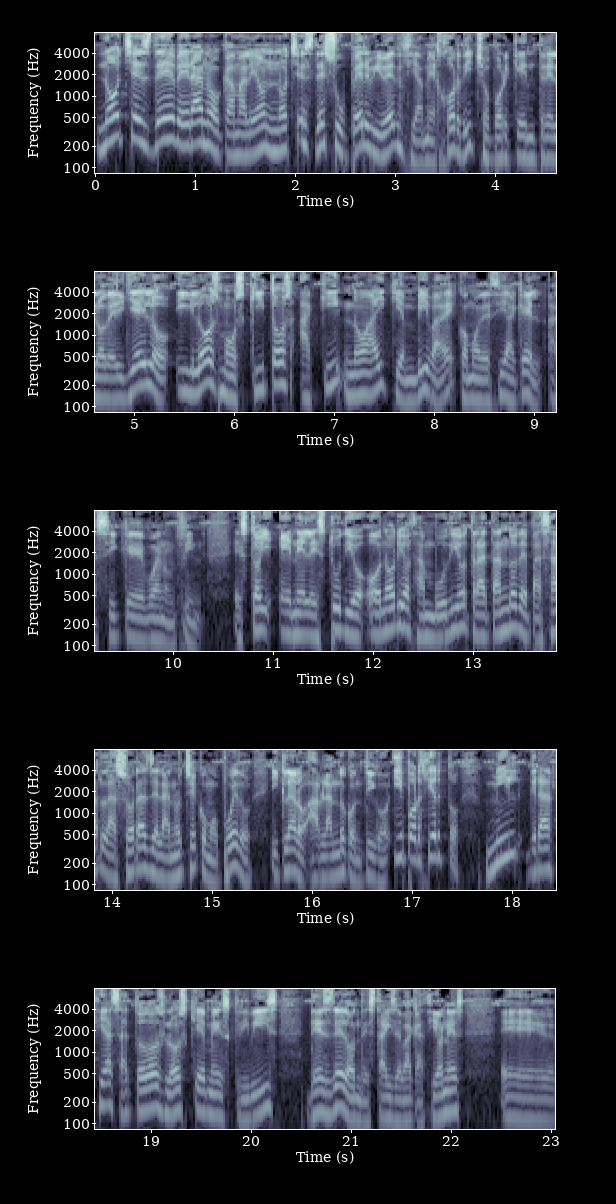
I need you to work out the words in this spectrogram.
Noches de verano, camaleón, noches de supervivencia, mejor dicho, porque entre lo del hielo y los mosquitos aquí no hay quien viva, ¿eh? como decía aquel. Así que, bueno, en fin, estoy en el estudio Honorio Zambudio tratando de pasar las horas de la noche como puedo. Y claro, hablando contigo. Y por cierto, mil gracias a todos los que me escribís desde donde estáis de vacaciones, eh,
